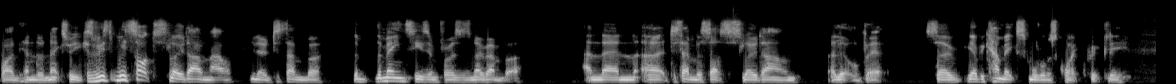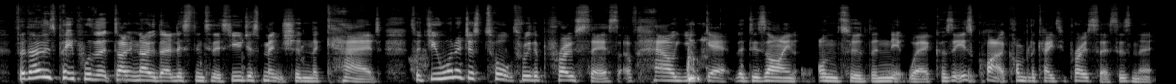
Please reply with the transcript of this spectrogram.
by the end of next week because we we start to slow down now. You know, December the, the main season for us is November, and then uh, December starts to slow down a little bit. So yeah, we can make small orders quite quickly. For those people that don't know that are listening to this, you just mentioned the CAD. So, do you want to just talk through the process of how you get the design onto the knitwear? Because it is quite a complicated process, isn't it?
